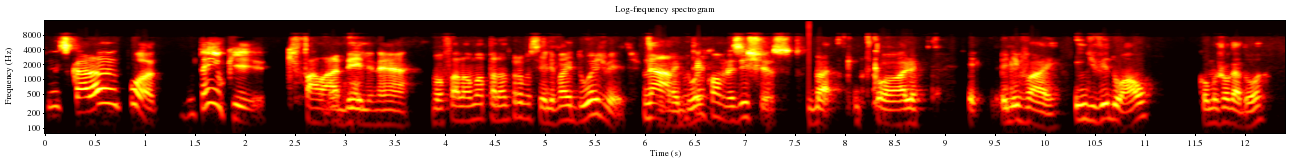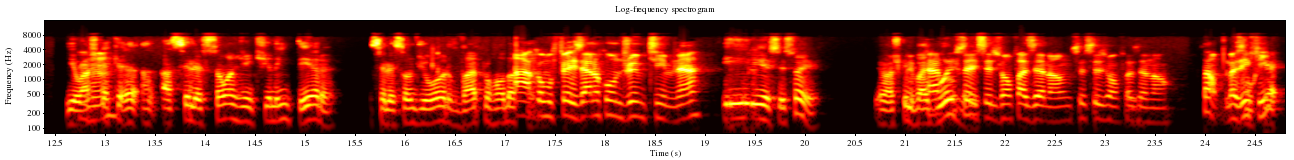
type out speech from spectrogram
fez, cara, pô, não tem o que, que falar dele, né? Vou falar uma parada para você. Ele vai duas vezes. Não, não duas... tem como, não existe isso. Vai, olha, ele vai individual como jogador, e eu uhum. acho que a, a, seleção argentina inteira seleção de ouro, vai pro Hall da Ah, como fizeram com o Dream Team, né? Isso, isso aí. Eu acho que ele vai é, duas Não sei vezes. se eles vão fazer, não. Não sei se eles vão fazer, não. Não, mas enfim, Porque...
